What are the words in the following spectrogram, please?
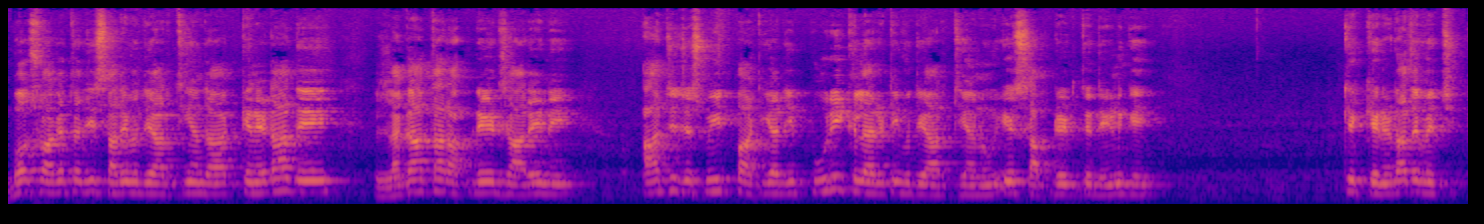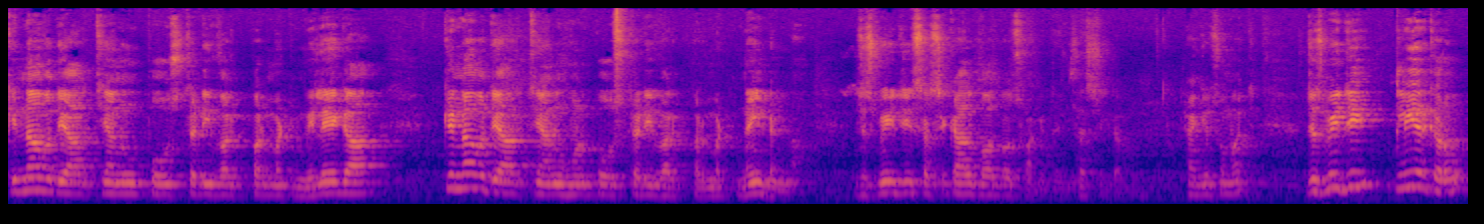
ਬਹੁਤ ਸਵਾਗਤ ਹੈ ਜੀ ਸਾਰੇ ਵਿਦਿਆਰਥੀਆਂ ਦਾ। ਕੈਨੇਡਾ ਦੇ ਲਗਾਤਾਰ ਅਪਡੇਟਸ ਆ ਰਹੇ ਨੇ। ਅੱਜ ਜਸਮੀਤ ਭਾਟੀਆ ਜੀ ਪੂਰੀ ਕਲੈਰਿਟੀ ਵਿਦਿਆਰਥੀਆਂ ਨੂੰ ਇਸ ਅਪਡੇਟ ਤੇ ਦੇਣਗੇ ਕਿ ਕੈਨੇਡਾ ਦੇ ਵਿੱਚ ਕਿੰਨਾ ਵਿਦਿਆਰਥੀਆਂ ਨੂੰ ਪੋਸਟ ਸਟੱਡੀ ਵਰਕ ਪਰਮਿਟ ਮਿਲੇਗਾ ਕਿੰਨਾ ਵਿਦਿਆਰਥੀਆਂ ਨੂੰ ਹੁਣ ਪੋਸਟ ਸਟੱਡੀ ਵਰਕ ਪਰਮਿਟ ਨਹੀਂ ਮਿਲਣਾ। ਜਸਮੀਤ ਜੀ ਸਤਿ ਸ਼੍ਰੀ ਅਕਾਲ ਬਹੁਤ ਬਹੁਤ ਸਵਾਗਤ ਹੈ ਸਤਿ ਸ਼੍ਰੀ ਅਕਾਲ। Thank you so much Jasmeet ji clear ਕਰੋ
